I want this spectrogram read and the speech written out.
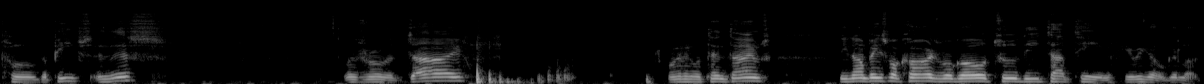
pull the peeps in this. Let's roll the die. We're gonna go ten times. The non-baseball cards will go to the top team. Here we go. Good luck.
